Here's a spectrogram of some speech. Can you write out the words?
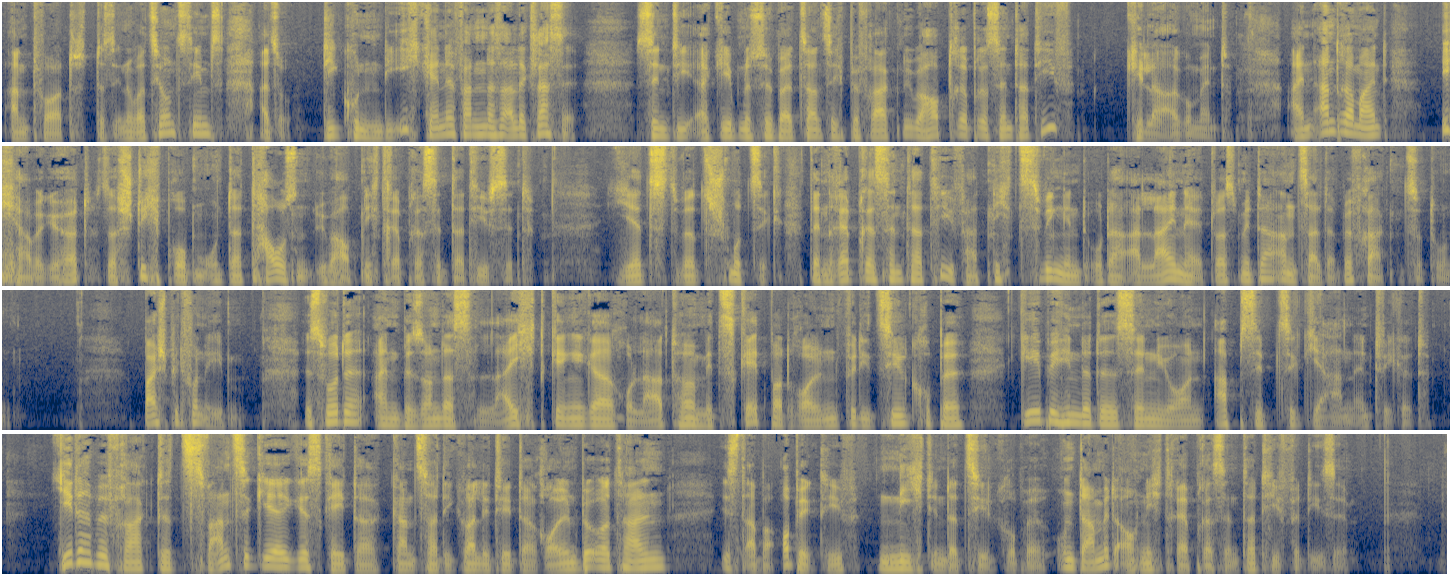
Antwort des Innovationsteams, also die Kunden, die ich kenne, fanden das alle klasse. Sind die Ergebnisse bei 20 Befragten überhaupt repräsentativ? Killerargument. Ein anderer meint, ich habe gehört, dass Stichproben unter 1000 überhaupt nicht repräsentativ sind. Jetzt wird's schmutzig, denn repräsentativ hat nicht zwingend oder alleine etwas mit der Anzahl der Befragten zu tun. Beispiel von eben. Es wurde ein besonders leichtgängiger Rollator mit Skateboardrollen für die Zielgruppe gehbehinderte Senioren ab 70 Jahren entwickelt. Jeder befragte 20-jährige Skater kann zwar die Qualität der Rollen beurteilen, ist aber objektiv nicht in der Zielgruppe und damit auch nicht repräsentativ für diese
